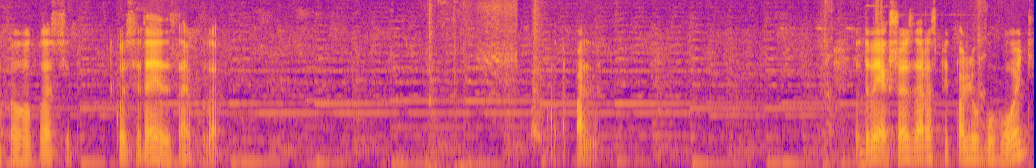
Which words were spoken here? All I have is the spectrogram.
kadar para considera estar curado. Але пальне. То диви, якщо я зараз підпалю вугодь.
